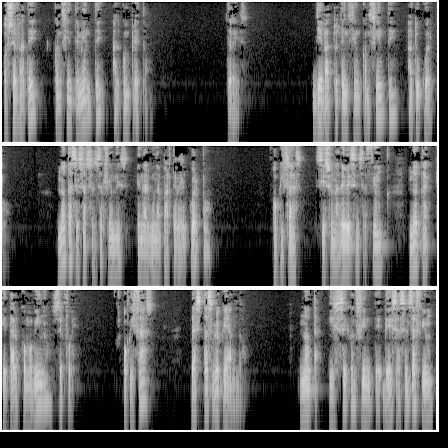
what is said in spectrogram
obsérvate conscientemente al completo. 3. Lleva tu atención consciente a tu cuerpo. ¿Notas esas sensaciones en alguna parte del cuerpo? O quizás, si es una leve sensación, nota que tal como vino, se fue. O quizás la estás bloqueando. Nota y sé consciente de esa sensación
